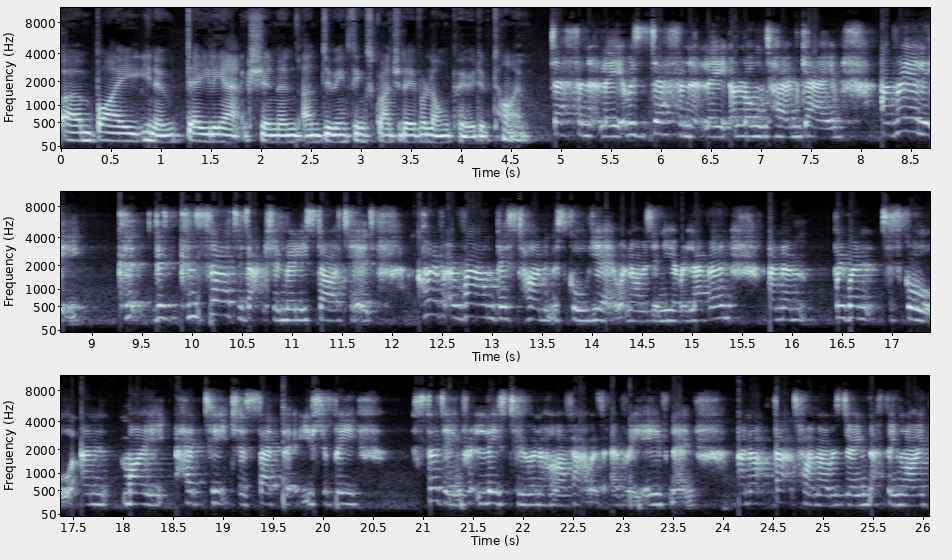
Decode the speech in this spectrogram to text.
um, by you know daily action and, and doing things gradually over a long period of time. Definitely, it was definitely a long term game. I really the concerted action really started kind of around this time in the school year when I was in year 11. And um, we went to school, and my head teacher said that you should be studying for at least two and a half hours every evening. And at that time, I was doing nothing like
